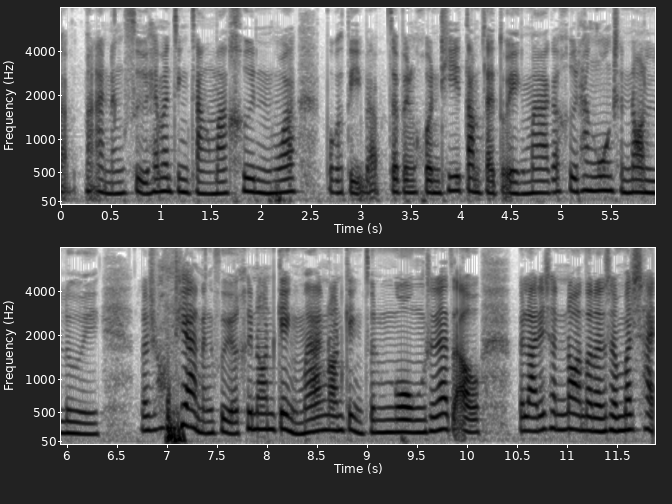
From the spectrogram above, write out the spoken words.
แบบมาอ่านหนังสือให้มันจริงจังมากขึ้นเพราะว่าปกติแบบจะเป็นคนที่ตามใจตัวเองมากก็คือถ้าง่วงฉันนอนเลย แล้วช่วงที่อ่านหนังสือคือนอนเก่งมากนอนเก่งจนงงฉันอาจจะเอาเวลาที่ฉันนอนตอนนั้นฉันมาใช้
